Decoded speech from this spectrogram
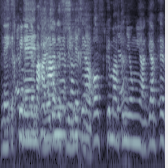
Nee, Das ist ich bin in dem Alter, haben das wir will schon ich sehr nicht. oft gemacht Ja. in jungen Jahren. Ja, äh,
